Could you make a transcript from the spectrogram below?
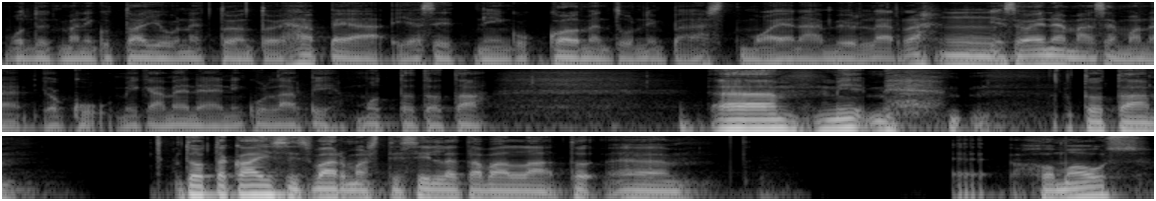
mutta nyt mä niin kuin tajun, että toi on toi häpeä ja sitten niin kuin kolmen tunnin päästä mua ei enää myllerrä. Mm. Ja se on enemmän semmoinen joku, mikä menee niin kuin läpi. Mutta tota, ää, mi, mi, tota, totta kai siis varmasti sillä tavalla to, ää, homous,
